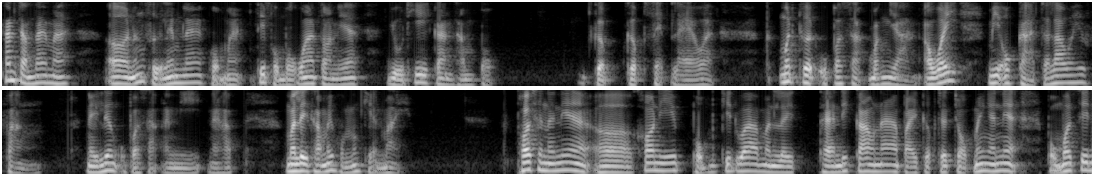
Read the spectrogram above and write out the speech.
ท่านจำได้ไหมเออหนังสือเล่มแรกผมอะที่ผมบอกว่าตอนนี้อยู่ที่การทำปก เกือบเกือบเสร็จแล้วอะมันเกิดอุปสรรคบางอย่าง เอาไว้มีโอกาสจะเล่าให้ฟังในเรื่องอุปสรรคอันนี้นะครับ มันเลยทำให้ผมต้องเขียนใหม่ เพราะฉะนั้นเนี่ยข้อนี้ผมคิดว่ามันเลยแทนที่ก้าวหน้าไปเกือบจะจบไม่งั้นเนี่ย ผมว่าสิ้น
